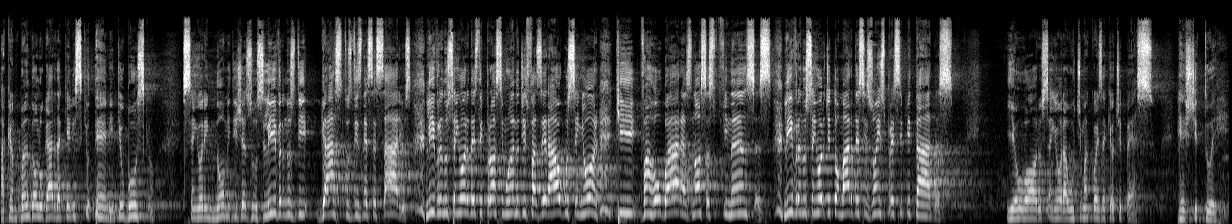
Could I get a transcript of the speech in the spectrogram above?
acampando ao lugar daqueles que o temem, que o buscam. Senhor, em nome de Jesus, livra-nos de gastos desnecessários, livra-nos, Senhor, deste próximo ano de fazer algo, Senhor, que vá roubar as nossas finanças, livra-nos, Senhor, de tomar decisões precipitadas. E eu oro, Senhor, a última coisa que eu te peço: restitui,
